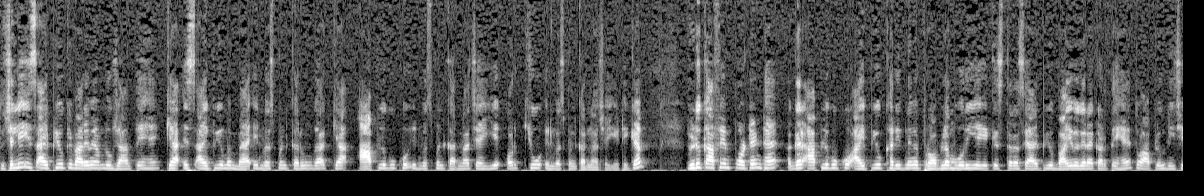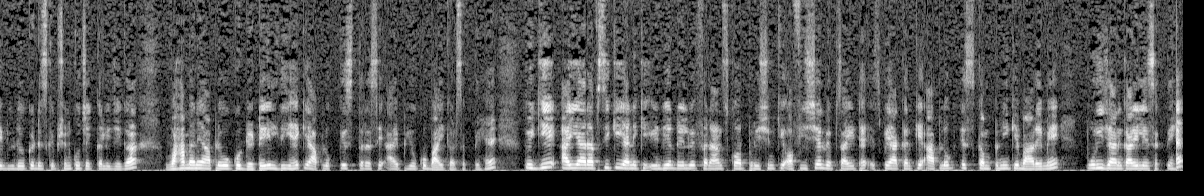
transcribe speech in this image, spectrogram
तो चलिए इस आईपीओ के बारे में हम लोग जानते हैं, क्या इस आईपीओ में मैं इन्वेस्टमेंट करूँगा, क्या आप लोगों को इन्वेस्टमेंट करना चाहिए और क्यों इन्वेस्टमेंट करना चाहिए, ठीक है? वीडियो काफ़ी इंपॉर्टेंट है। अगर आप लोगों को आईपीओ खरीदने में प्रॉब्लम हो रही है कि किस तरह से आईपीओ बाई वगैरह करते हैं तो आप लोग नीचे वीडियो के डिस्क्रिप्शन को चेक कर लीजिएगा। वहाँ मैंने आप लोगों को डिटेल दी है कि आप लोग किस तरह से आईपीओ को बाई कर सकते हैं। तो ये आईआरएफसी की, यानी कि इंडियन रेलवे फाइनेंस कॉरपोरेशन की ऑफिशियल वेबसाइट है। इस पर आकर के आप लोग इस कंपनी के बारे में पूरी जानकारी ले सकते हैं।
